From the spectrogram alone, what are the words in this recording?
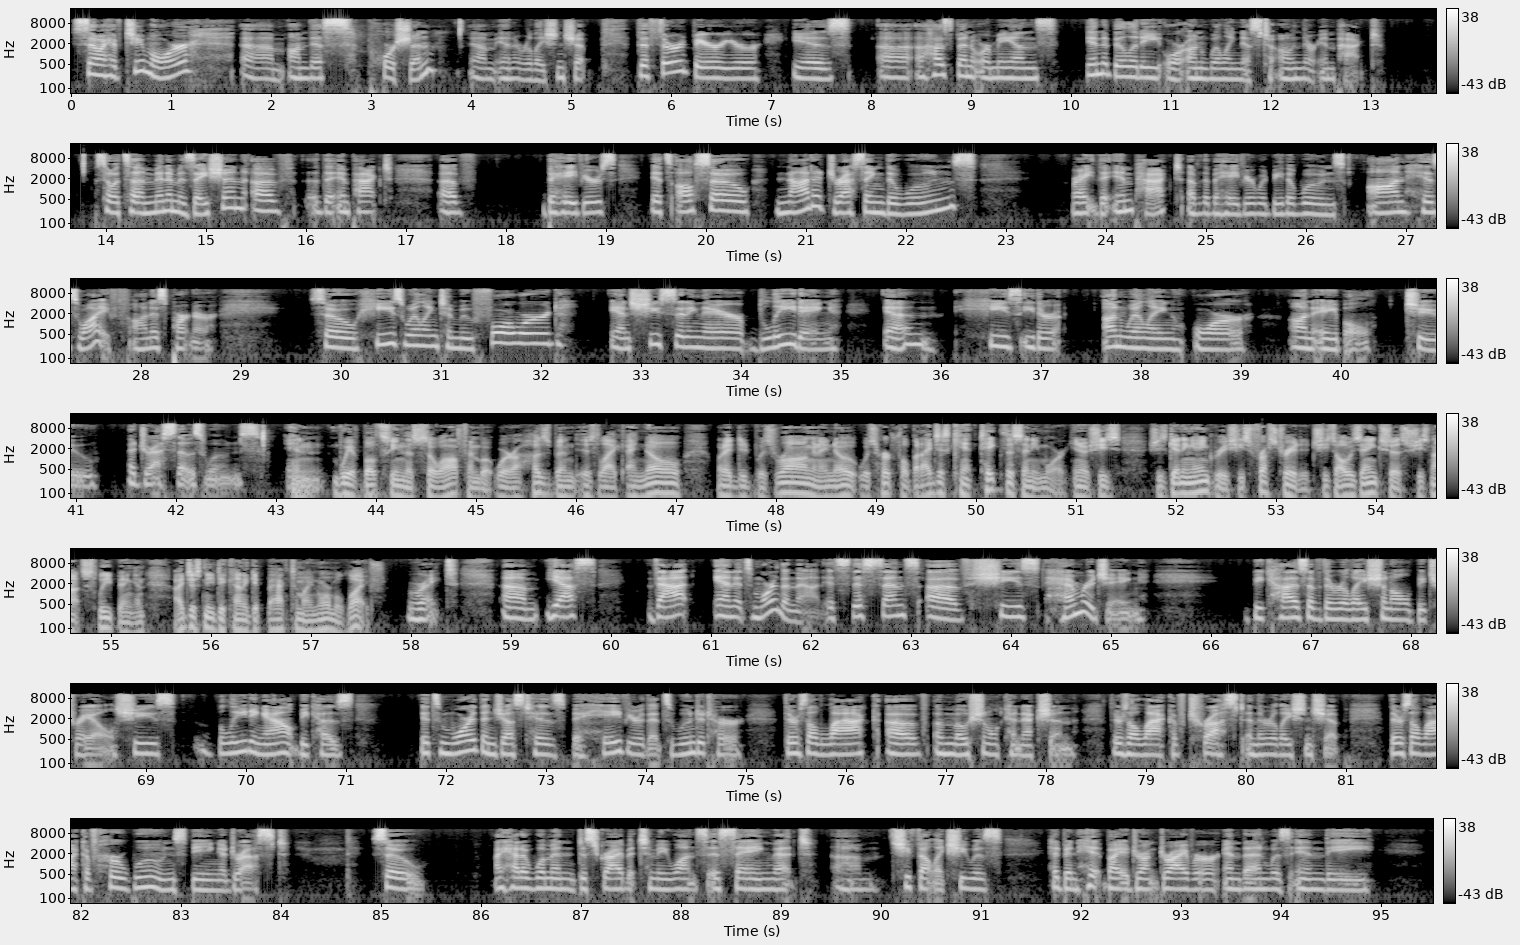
So I have two more um, on this portion um, in a relationship. The third barrier is uh, a husband or man's inability or unwillingness to own their impact. So it's a minimization of the impact of behaviors. It's also not addressing the wounds, right? The impact of the behavior would be the wounds on his wife, on his partner. So he's willing to move forward and she's sitting there bleeding and he's either unwilling or unable to address those wounds. And we have both seen this so often, but where a husband is like, I know what I did was wrong and I know it was hurtful, but I just can't take this anymore. You know, she's, she's getting angry. She's frustrated. She's always anxious. She's not sleeping. And I just need to kind of get back to my normal life. Right. Um, yes, that, and it's more than that. It's this sense of she's hemorrhaging because of the relational betrayal. She's bleeding out because it's more than just his behavior that's wounded her. There's a lack of emotional connection. There's a lack of trust in the relationship. There's a lack of her wounds being addressed. So I had a woman describe it to me once as saying that um, she felt like she was had been hit by a drunk driver and then was in the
